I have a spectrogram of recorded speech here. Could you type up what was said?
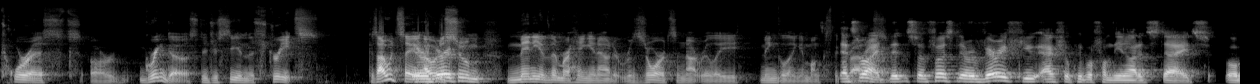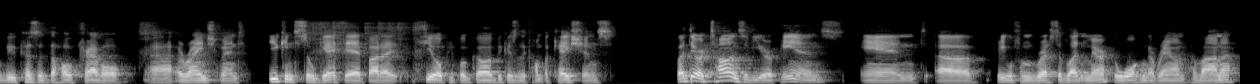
tourists or gringos did you see in the streets Because I would say, I would very, assume many of them are hanging out at resorts and not really mingling amongst the That's crowds. right. So first, there are very few actual people from the United States, or because of the whole travel uh, arrangement. You can still get there, but uh, fewer people go because of the complications. But there are tons of Europeans and uh, people from the rest of Latin America walking around Havana,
